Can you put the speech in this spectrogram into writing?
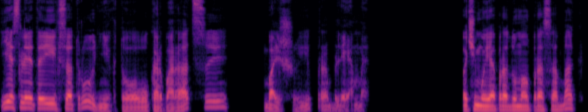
Если это их сотрудник, то у корпорации большие проблемы. Почему я продумал про собак?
